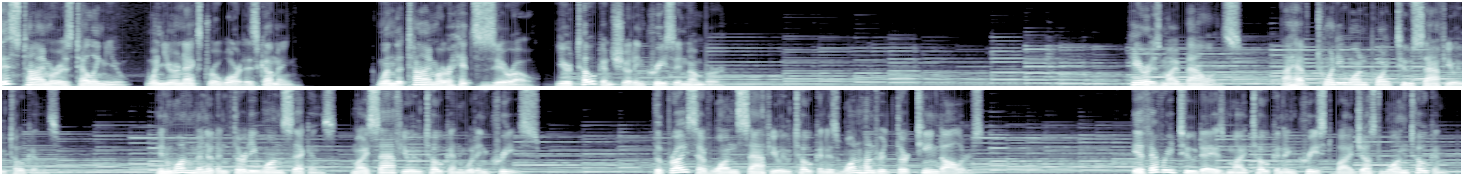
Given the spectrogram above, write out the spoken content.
This timer is telling you when your next reward is coming. When the timer hits zero, your token should increase in number. Here is my balance. I have 21.2 SAFU tokens. In 1 minute and 31 seconds, my SAFU token would increase. The price of one SAFU token is $113. If every two days my token increased by just one token,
